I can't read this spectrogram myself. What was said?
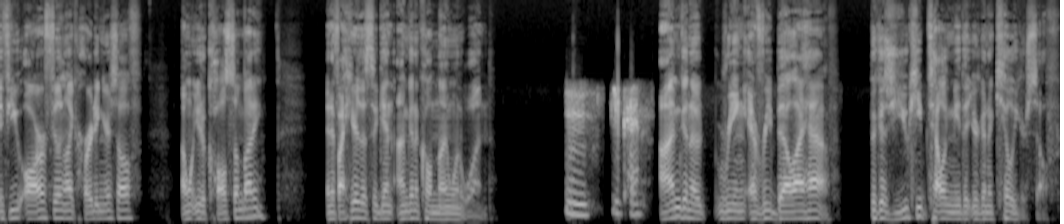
If you are feeling like hurting yourself, I want you to call somebody. And if I hear this again, I'm going to call 911. Mm, okay. I'm going to ring every bell I have because you keep telling me that you're going to kill yourself.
